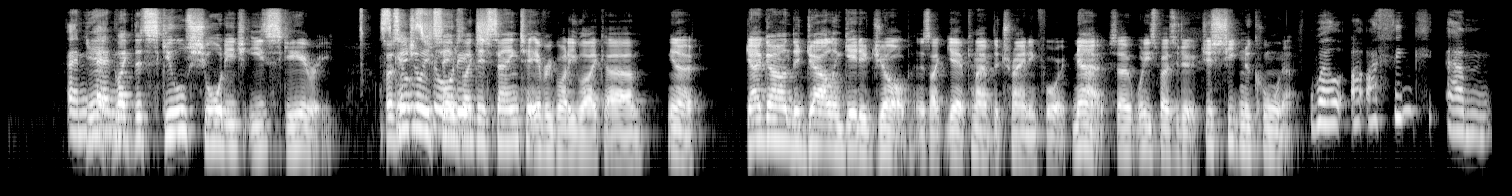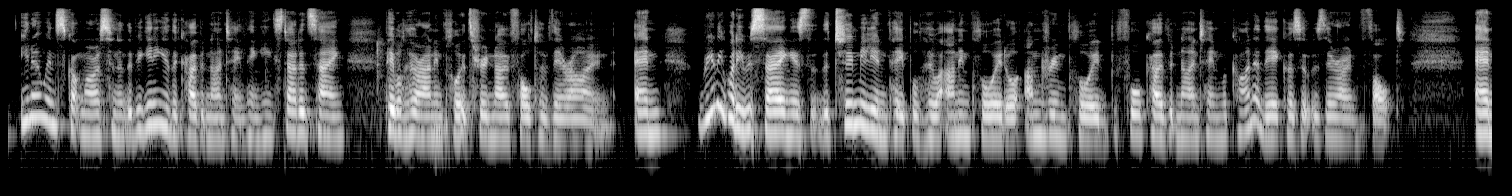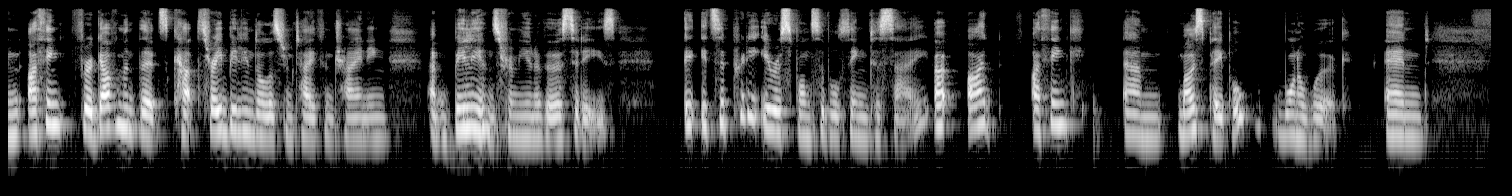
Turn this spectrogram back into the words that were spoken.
And, Yeah, and like the skills shortage is scary. So essentially, it seems like they're saying to everybody, like, um, you know, don't go on the dole and get a job. And it's like, yeah, can I have the training for it? No. So what are you supposed to do? Just sit in a corner. Well, I think, um, you know, when Scott Morrison, at the beginning of the COVID 19 thing, he started saying people who are unemployed through no fault of their own. And really, what he was saying is that the 2 million people who are unemployed or underemployed before COVID 19 were kind of there because it was their own fault. And I think for a government that's cut $3 billion from TAFE and training, uh, billions from universities, it- it's a pretty irresponsible thing to say. I, I, I think um, most people want to work. And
